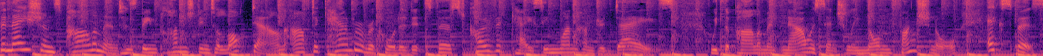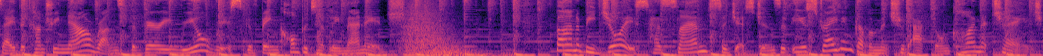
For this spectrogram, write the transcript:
The nation's parliament has been plunged into lockdown after Canberra recorded its first COVID case in 100 days. With the parliament now essentially non functional, experts say the country now runs the very real risk of being competently managed. Barnaby Joyce has slammed suggestions that the Australian government should act on climate change,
